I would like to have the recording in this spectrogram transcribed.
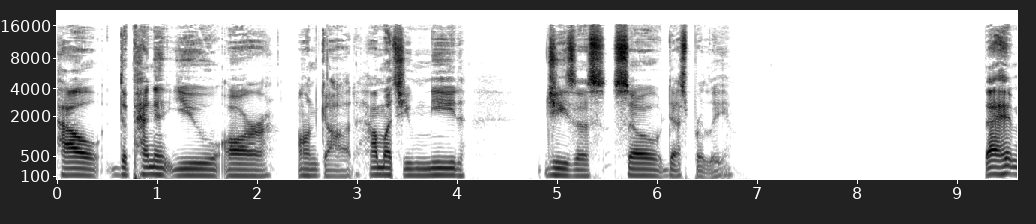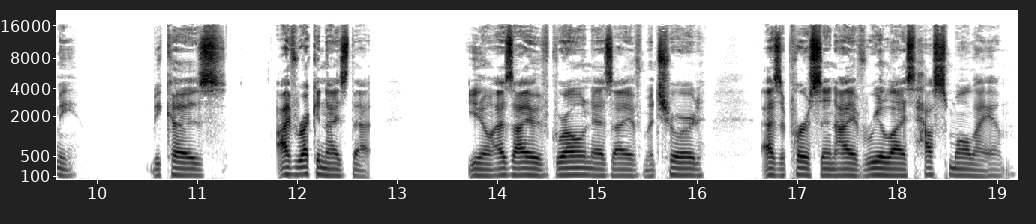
How dependent you are on God, how much you need Jesus so desperately that hit me because I've recognized that. You know, as I have grown, as I have matured as a person, I have realized how small I am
